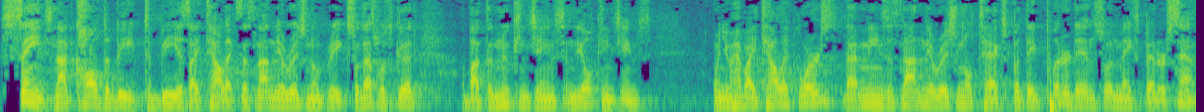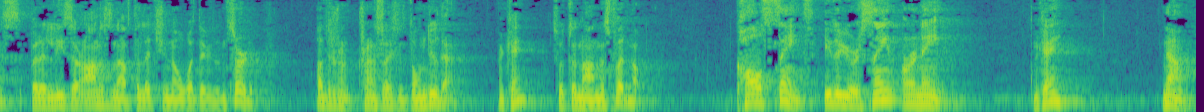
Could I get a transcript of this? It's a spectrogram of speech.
saints, not called to be. To be is italics. That's not in the original Greek. So that's what's good about the New King James and the Old King James. When you have italic words, that means it's not in the original text, but they put it in so it makes better sense. But at least they're honest enough to let you know what they've inserted. Other translations don't do that. Okay? So it's an honest footnote. Call saints. Either you're a saint or an ain't. Okay? Now,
